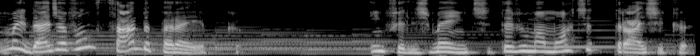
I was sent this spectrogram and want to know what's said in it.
uma idade avançada para a época. Infelizmente, teve uma morte trágica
